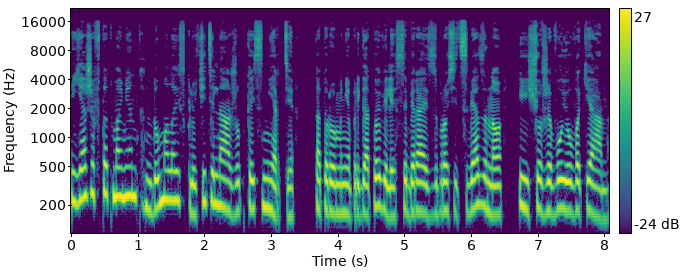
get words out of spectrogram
Я же в тот момент думала исключительно о жуткой смерти, которую мне приготовили, собираясь сбросить связанную и еще живую в океан.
